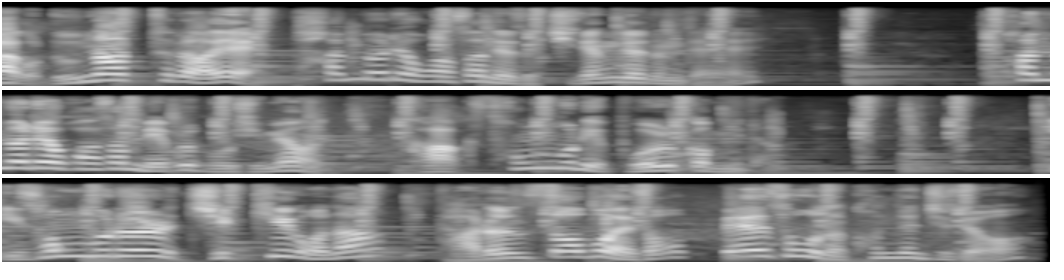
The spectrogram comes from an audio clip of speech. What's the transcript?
각 루나트라의 파멸의 화산에서 진행되는데 파멸의 화산 map을 보시면 각 성물이 보일 겁니다. 이 성물을 지키거나 다른 서버에서 뺏어오는 컨텐츠죠.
